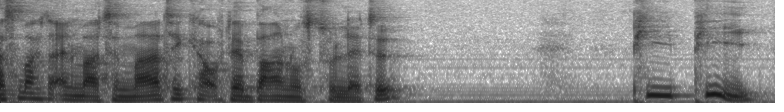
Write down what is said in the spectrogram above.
Was macht ein Mathematiker auf der Bahnhofstoilette? Pipi.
